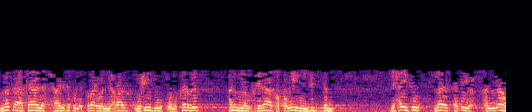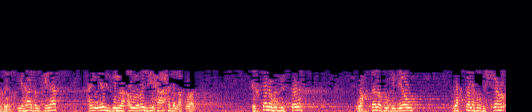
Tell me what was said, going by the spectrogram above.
متى كانت حادثة الإسراء والمعراج نعيد ونكرر أن الخلاف طويل جدا بحيث لا يستطيع الناظر في هذا الخلاف أن يجزم أو يرجح أحد الأقوال. اختلفوا في السنة واختلفوا في اليوم واختلفوا في الشهر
